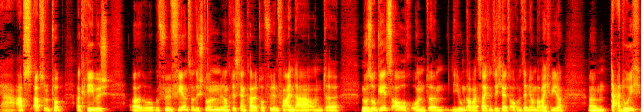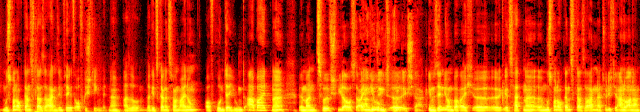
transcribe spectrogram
ja, abs absolut top, akribisch also gefühlt 24 Stunden ein Christian Kalthoff für den Verein da und äh, nur so geht's auch und ähm, die Jugendarbeit zeichnet sich ja jetzt auch im Seniorenbereich wieder. Ähm, dadurch muss man auch ganz klar sagen, sind wir jetzt aufgestiegen mit. Ne? Also da gibt's keine zwei Meinungen aufgrund der Jugendarbeit. Ne? Wenn man zwölf Spieler aus der ja, eigenen wirklich, Jugend äh, wirklich stark, im Seniorenbereich äh, jetzt hat, ne, äh, muss man auch ganz klar sagen, natürlich den einen oder anderen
